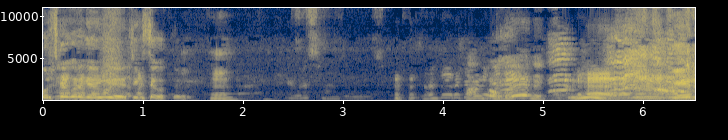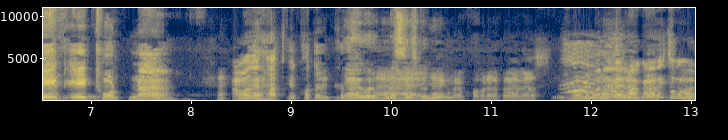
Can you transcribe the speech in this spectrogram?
পরিষ্কার করে ইয়ে চিকিৎসা করতে হবে হ্যাঁ শান্ত হয়ে গেছে হুম, এর এই- এই ঠোঁট না আমাদের হাতকে ক্ষত বিক্ষত একবারে পুরো শেষ করে দেবে। খবরের ব্যাপারে ব্যাস। ঘন মানে কেমন?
